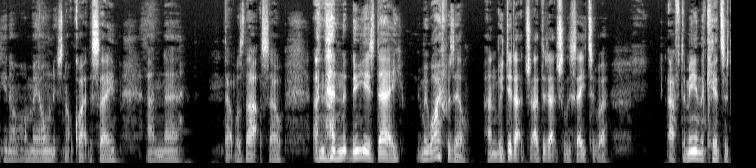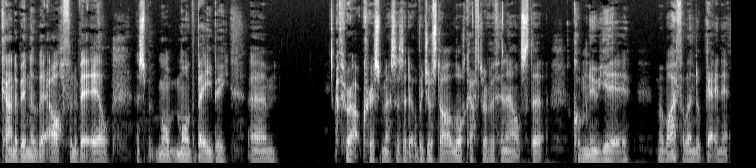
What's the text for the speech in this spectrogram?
you know, on my own, it's not quite the same. And uh, that was that. So, and then New Year's Day, my wife was ill. And we did actually, I did actually say to her, after me and the kids had kind of been a bit off and a bit ill, more more the baby, um, throughout Christmas. I said it'll be just our luck after everything else that come New Year, my wife will end up getting it.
